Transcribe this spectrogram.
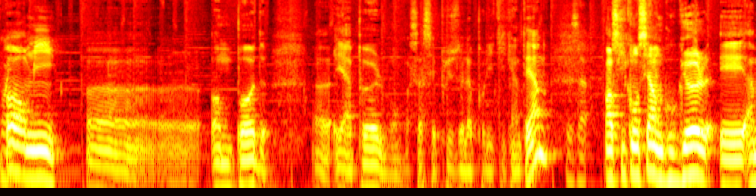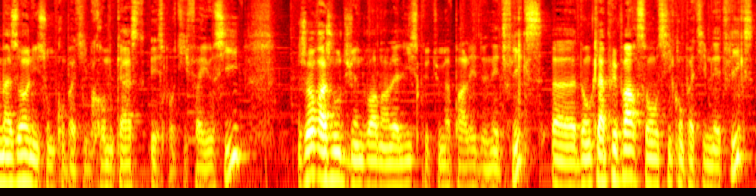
hormis euh, HomePod et Apple, bon ça c'est plus de la politique interne. En ce qui concerne Google et Amazon, ils sont compatibles Chromecast et Spotify aussi. Je rajoute, je viens de voir dans la liste que tu m'as parlé de Netflix, donc la plupart sont aussi compatibles Netflix.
